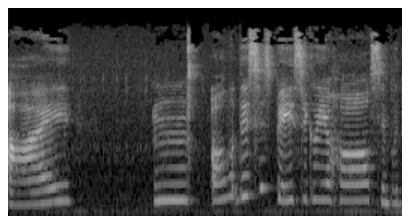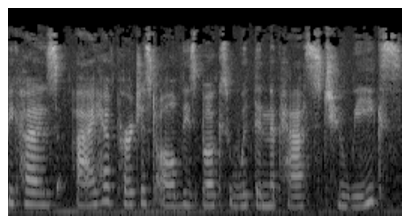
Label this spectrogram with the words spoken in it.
I Mm, all this is basically a haul simply because I have purchased all of these books within the past two weeks.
